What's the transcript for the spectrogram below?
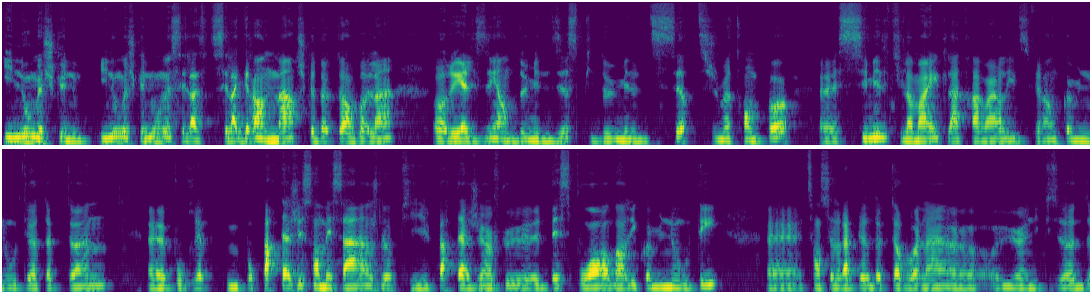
Inou Meshkenou. Inou Meshkenou, c'est la, la, grande marche que Dr. Volant a a réalisé entre 2010 et 2017, si je ne me trompe pas, 6000 km à travers les différentes communautés autochtones pour, pour partager son message, là, puis partager un peu d'espoir dans les communautés. on se le rappelle, Dr. Volant a eu un épisode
